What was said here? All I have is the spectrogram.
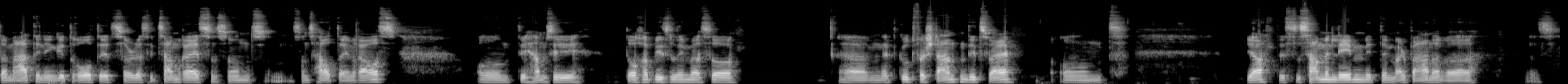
Der Martin ihn gedroht, jetzt soll er sich zusammenreißen, sonst, sonst haut er ihm raus. Und die haben sie doch ein bisschen immer so ähm, nicht gut verstanden, die zwei. Und ja, das Zusammenleben mit dem Albaner war das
